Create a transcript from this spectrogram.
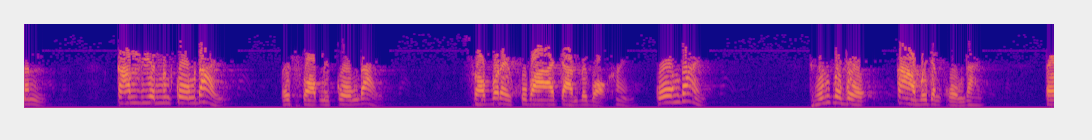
นั้น การเรียนมันโกงได้ ไปสอบในโกงได้ สอบอะไรครูบาอาจารย์ไปบอกให้ โกงได้ ถึงประโยคก้าวไปยังโกงได้ แต่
